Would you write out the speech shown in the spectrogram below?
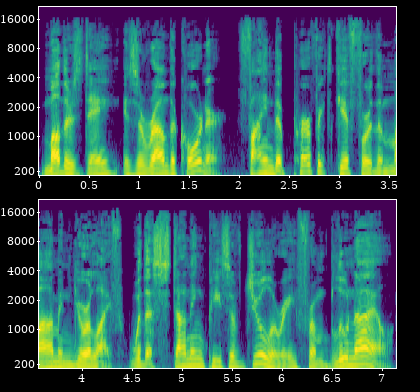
Mother's Day is around the corner. Find the perfect gift for the mom in your life with a stunning piece of jewelry from Blue Nile.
